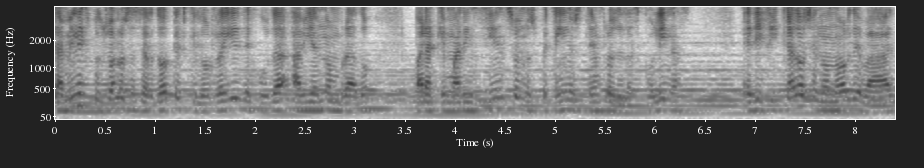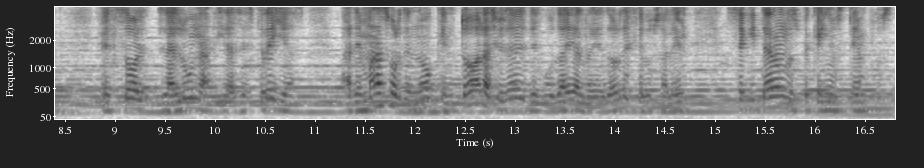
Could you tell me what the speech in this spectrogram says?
También expulsó a los sacerdotes que los reyes de Judá habían nombrado para quemar incienso en los pequeños templos de las colinas edificados en honor de Baal, el sol, la luna y las estrellas. Además ordenó que en todas las ciudades de Judá y alrededor de Jerusalén se quitaran los pequeños templos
